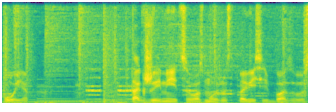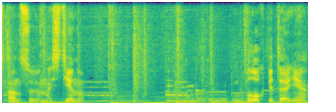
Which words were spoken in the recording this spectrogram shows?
POE. Также имеется возможность повесить базовую станцию на стену Блок питания,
